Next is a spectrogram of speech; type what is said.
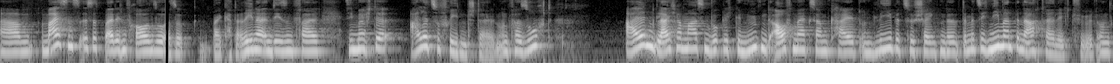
Ähm, meistens ist es bei den Frauen so, also bei Katharina in diesem Fall, sie möchte alle zufriedenstellen und versucht allen gleichermaßen wirklich genügend Aufmerksamkeit und Liebe zu schenken, damit sich niemand benachteiligt fühlt. Und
